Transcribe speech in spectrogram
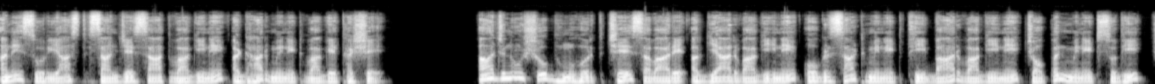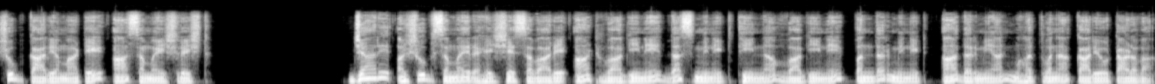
અને સૂર્યાસ્ત સાંજે સાત વાગીને અઢાર મિનિટ વાગે થશે. આજનો શુભ મુહૂર્ત છે સવારે અગિયાર વાગીને ઓગણસાઠ મિનિટથી બાર વાગીને ચોપન મિનિટ સુધી શુભ કાર્ય માટે આ સમય શ્રેષ્ઠ. જ્યારે અશુભ સમય રહેશે સવારે આઠ વાગીને દસ મિનિટથી નવ વાગીને પંદર મિનિટ આ દરમિયાન મહત્વના કાર્યો ટાળવા.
